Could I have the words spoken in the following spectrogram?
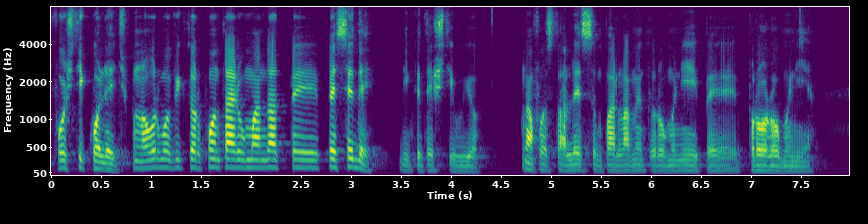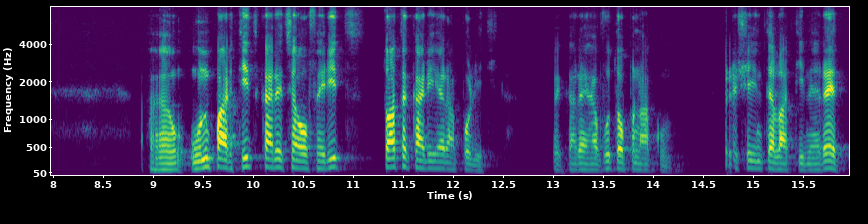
foștii colegi. Până la urmă, Victor Ponta are un mandat pe PSD, din câte știu eu. N-a fost ales în Parlamentul României pe Pro-România. Uh, un partid care ți-a oferit toată cariera politică pe care ai avut-o până acum. Președinte la tineret,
